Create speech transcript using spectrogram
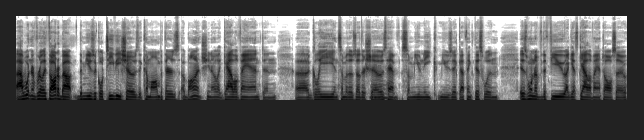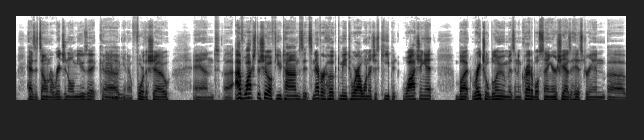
I wouldn't have really thought about the musical TV shows that come on, but there's a bunch, you know, like Galavant and uh, Glee and some of those other shows have some unique music. I think this one is one of the few. I guess Galavant also has its own original music, uh, you know, for the show. And uh, I've watched the show a few times. It's never hooked me to where I want to just keep it, watching it. But Rachel Bloom is an incredible singer. She has a history in uh,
